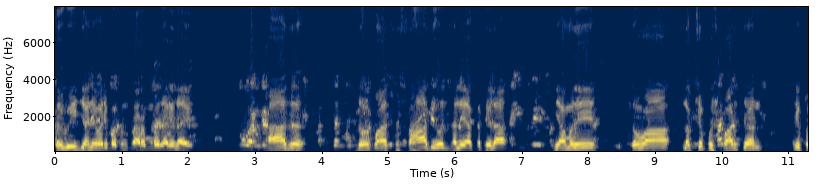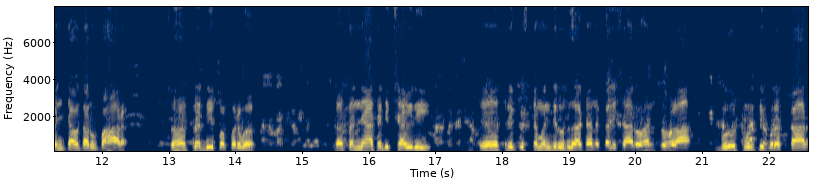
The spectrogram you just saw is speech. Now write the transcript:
सव्वीस जानेवारी पासून प्रारंभ झालेला आहे. आज जवळपास सहा दिवस झाले या कथेला. यामध्ये सव्वा लक्ष पुष्पार्चन श्री पंचावतार उपहार सहस्त्र दीप पर्व संन्यास दीक्षाविधी श्रीकृष्ण मंदिर उद्घाटन कलशारोहण सोहळा गुरु स्मृती पुरस्कार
